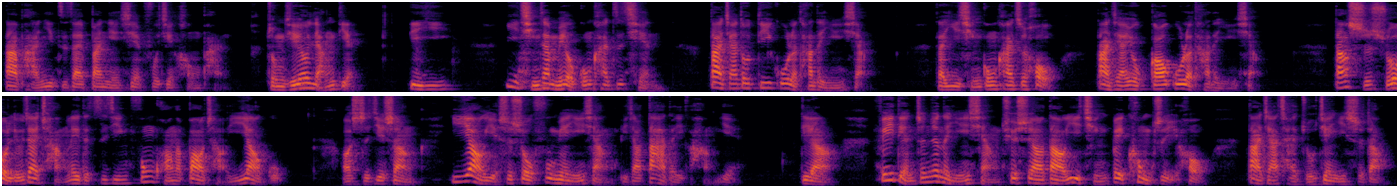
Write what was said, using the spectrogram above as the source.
大盘一直在半年线附近横盘。总结有两点：第一，疫情在没有公开之前，大家都低估了它的影响；在疫情公开之后，大家又高估了它的影响。当时所有留在场内的资金疯狂的爆炒医药股，而实际上，医药也是受负面影响比较大的一个行业。第二。非典真正的影响，却是要到疫情被控制以后，大家才逐渐意识到，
